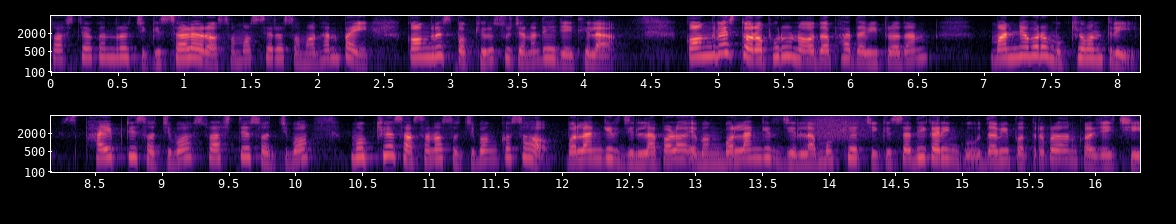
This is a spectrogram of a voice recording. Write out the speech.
ସ୍ୱାସ୍ଥ୍ୟକେନ୍ଦ୍ର ଚିକିତ୍ସାଳୟର ସମସ୍ୟାର ସମାଧାନ ପାଇଁ କଂଗ୍ରେସ ପକ୍ଷରୁ ସୂଚନା ଦିଆଯାଇଥିଲା। କଂଗ୍ରେସ ତରଫରୁ ନଅ ଦଫା ଦାବି ପ୍ରଦାନ। ମାନ୍ୟବର ମୁଖ୍ୟମନ୍ତ୍ରୀ ଫାଇଭ୍ ଟି ସଚିବ ସ୍ୱାସ୍ଥ୍ୟ ସଚିବ ମୁଖ୍ୟ ଶାସନ ସଚିବଙ୍କ ସହ ବଲାଙ୍ଗୀର ଜିଲ୍ଲାପାଳ ଏବଂ ବଲାଙ୍ଗୀର ଜିଲ୍ଲା ମୁଖ୍ୟ ଚିକିତ୍ସାଧିକାରୀଙ୍କୁ ଦାବିପତ୍ର ପ୍ରଦାନ କରାଯାଇଛି।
